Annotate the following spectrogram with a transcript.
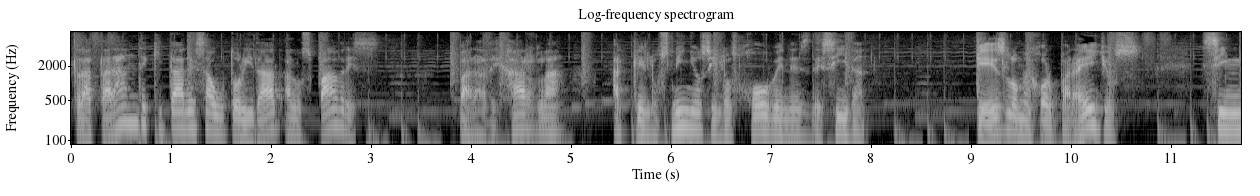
tratarán de quitar esa autoridad a los padres para dejarla a que los niños y los jóvenes decidan qué es lo mejor para ellos, sin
